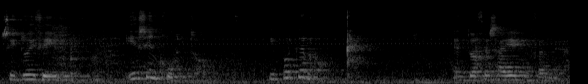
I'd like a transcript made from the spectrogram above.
si tú dices, y es injusto, ¿y por qué no? Entonces ahí hay enfermedad.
